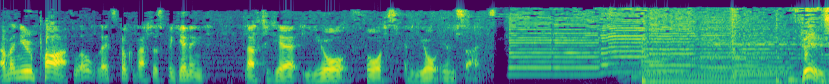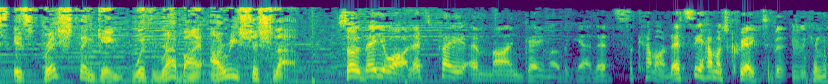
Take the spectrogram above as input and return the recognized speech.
of a new path. Well, let's talk about this beginning. Love to hear your thoughts and your insights. This is Fresh Thinking with Rabbi Ari Shishler. So there you are. Let's play a mind game over here. Let's, come on, let's see how much creativity we can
